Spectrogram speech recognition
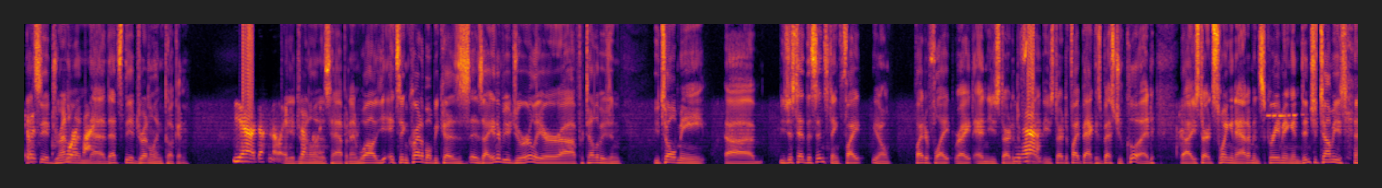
It that's the adrenaline. Uh, that's the adrenaline cooking. yeah, definitely. The adrenaline definitely. is happening. Well, it's incredible because as I interviewed you earlier uh, for television, you told me uh, you just had this instinct, fight, you know, fight or flight, right? And you started to Yeah. fight. You started to fight back as best you could. Uh, you started swinging at him and screaming. And didn't you tell me? You,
